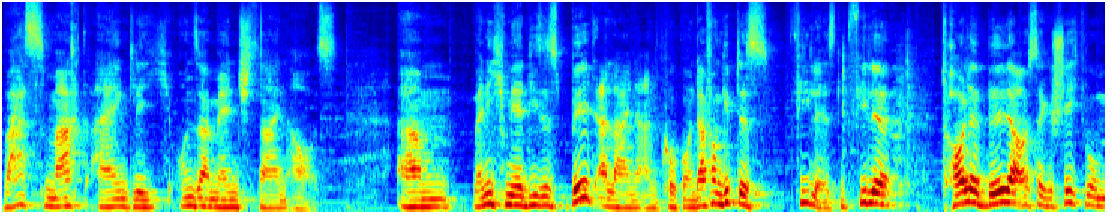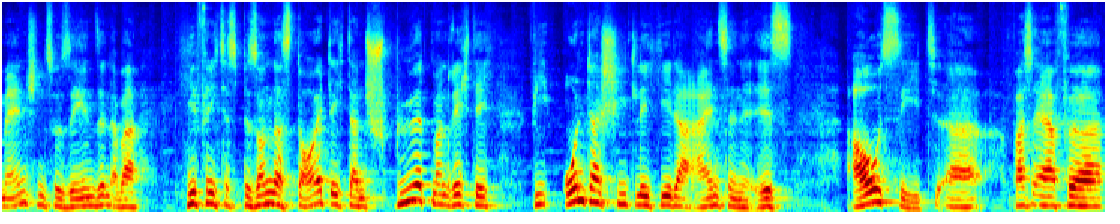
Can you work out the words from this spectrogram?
was macht eigentlich unser Menschsein aus. Ähm, wenn ich mir dieses Bild alleine angucke, und davon gibt es viele, es gibt viele tolle Bilder aus der Geschichte, wo Menschen zu sehen sind, aber hier finde ich das besonders deutlich, dann spürt man richtig, wie unterschiedlich jeder Einzelne ist, aussieht, äh, was er für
